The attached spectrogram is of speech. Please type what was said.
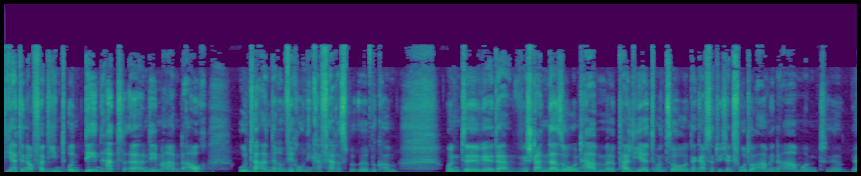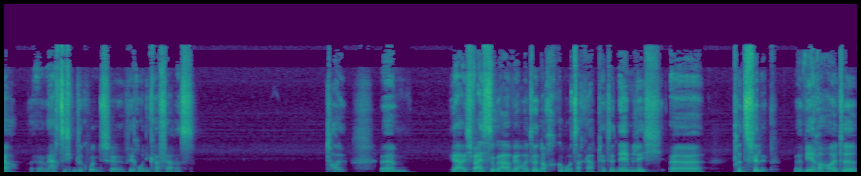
Die hat den auch verdient und den hat äh, an dem Abend auch unter anderem Veronika Ferres äh, bekommen. Und äh, wir, da, wir standen da so und haben äh, parliert und so. Dann gab es natürlich ein Foto Arm in Arm und äh, ja, äh, herzlichen Glückwunsch, äh, Veronika Ferres. Toll. Ähm, ja, ich weiß sogar, wer heute noch Geburtstag gehabt hätte, nämlich äh, Prinz Philipp wäre heute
